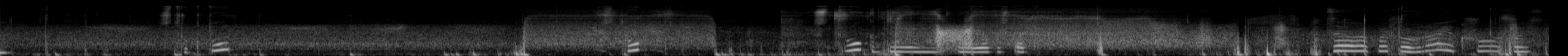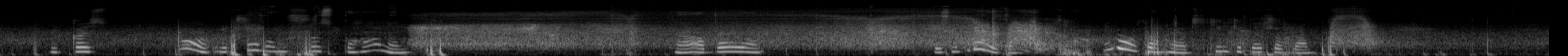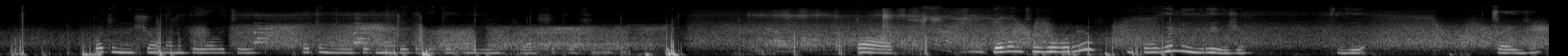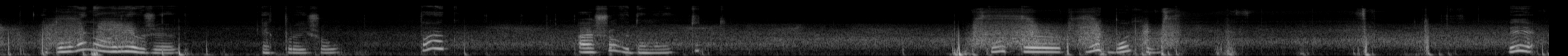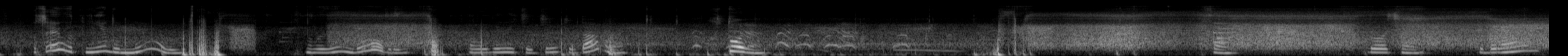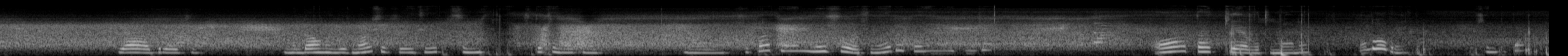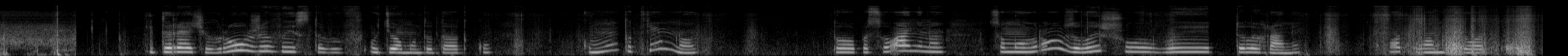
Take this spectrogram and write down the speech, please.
структур. Струк. Струк, де а, якось так. Це перша гра, якщо щось якась. Ну, якщо вам щось погане. Або щось не подобається. Ну, загалом, це тільки перша гра. Потім ще в мене появиться потім я вже зможу зробити і краще трохи. Так. Я вам це говорив і половину гри вже. Ви цей. І половину гри вже як пройшов. Так. А що ви думали? Тут. Тут е, п'ять босів. Е, оцей от ніби милий. Але він добрий. Але дивіться, тільки вдарили. Хто він? Все. Коротше, забираємо. Я, до речі, недавно дізнався, що YouTube цим штуки можна шукати. Ну що ж, ми доходимо до кінця. О, от в мене. Ну добре. Всім па-па. І, до речі, гру вже виставив у цьому додатку. Кому потрібно, то посилання на саму гру залишу в телеграмі. От вам QR-код.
